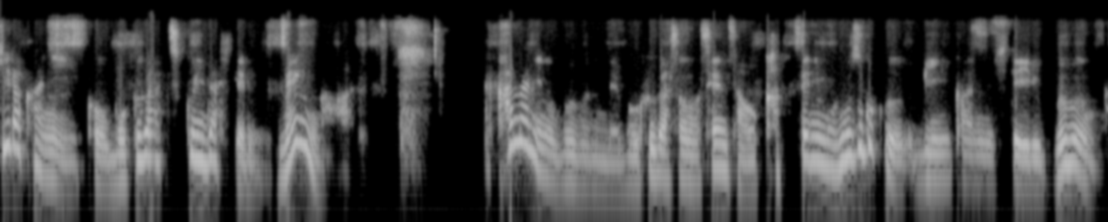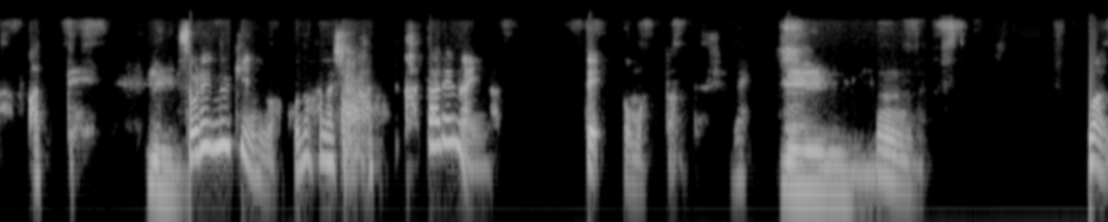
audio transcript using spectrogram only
明らかにこう僕が作り出してる面がある。かなりの部分で僕がそのセンサーを勝手にものすごく敏感にしている部分があって、うん、それ抜きにはこの話語れないなって思ったんですよね。うん、うん、まあ、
